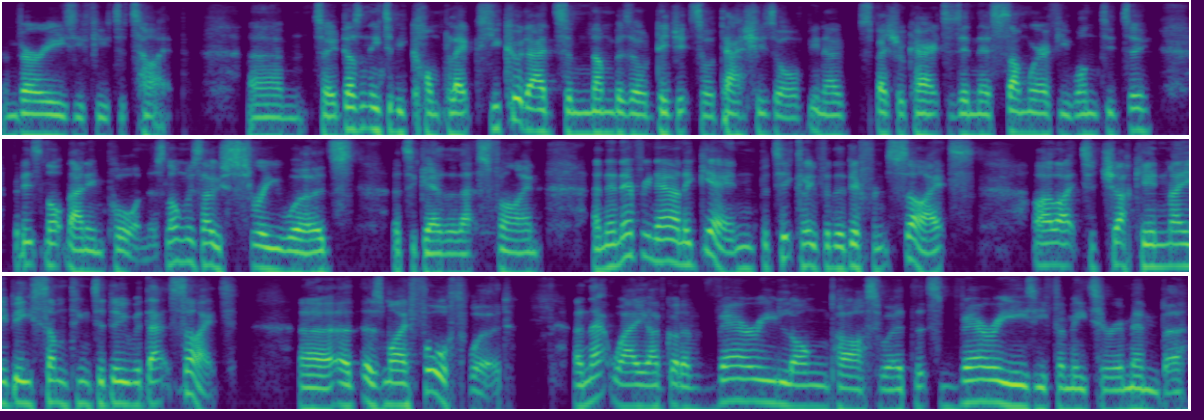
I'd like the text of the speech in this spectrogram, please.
and very easy for you to type. Um, so it doesn't need to be complex. You could add some numbers or digits or dashes or you know special characters in there somewhere if you wanted to, but it's not that important. As long as those three words are together, that's fine. And then every now and again, particularly for the different sites, I like to chuck in maybe something to do with that site uh, as my fourth word. And that way, I've got a very long password that's very easy for me to remember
